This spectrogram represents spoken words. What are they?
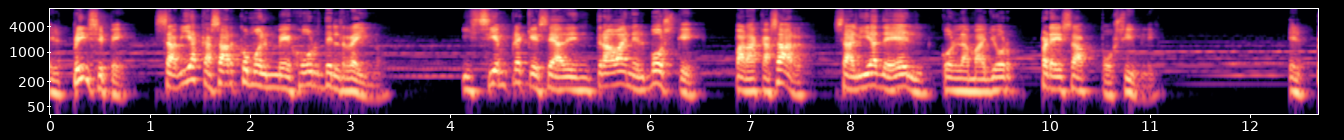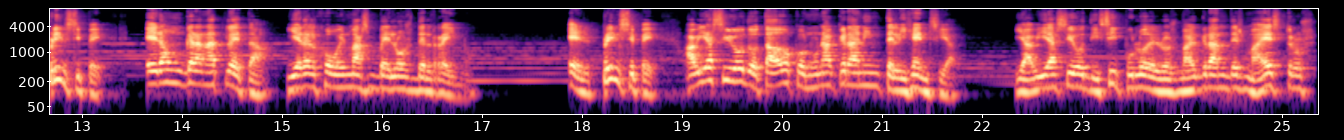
El príncipe sabía cazar como el mejor del reino, y siempre que se adentraba en el bosque para cazar, salía de él con la mayor presa posible. El príncipe era un gran atleta y era el joven más veloz del reino. El príncipe había sido dotado con una gran inteligencia y había sido discípulo de los más grandes maestros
